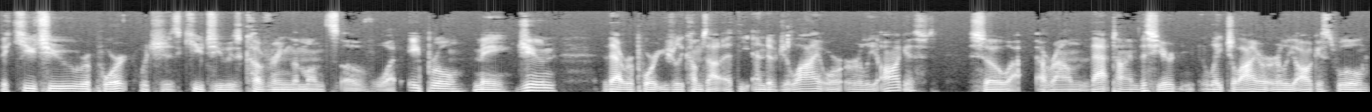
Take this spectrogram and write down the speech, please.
The Q2 report, which is Q2 is covering the months of what? April, May, June. That report usually comes out at the end of July or early August. So uh, around that time this year, late July or early August, we'll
